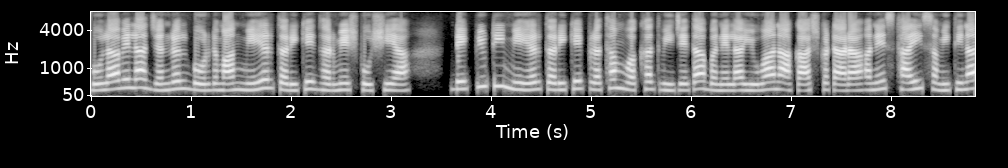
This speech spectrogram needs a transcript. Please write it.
બોલાવેલા જનરલ બોર્ડમાં મેયર તરીકે ધર્મેશ પોશિયા, ડેપ્યુટી મેયર તરીકે પ્રથમ વખત વિજેતા બનેલા યુવાન આકાશ કટારા અને સ્થાયી સમિતિના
